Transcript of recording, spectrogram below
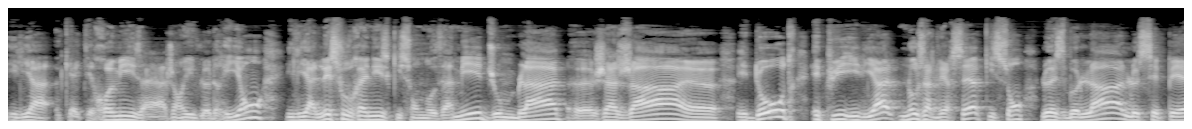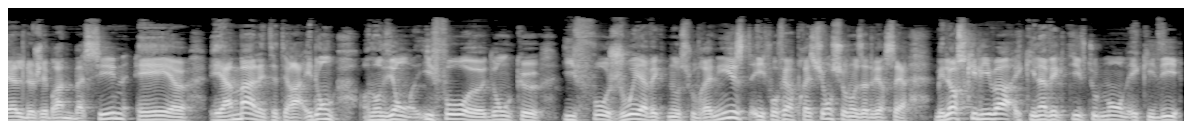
il y a qui a été remise à Jean-Yves Le Drian. Il y a les souverainistes qui sont nos amis, Jumblat. Euh, Jaja euh, et d'autres. Et puis il y a nos adversaires qui sont le Hezbollah, le CPL de Gebran Bassin et euh, et Amal, etc. Et donc en disant il faut euh, donc euh, il faut jouer avec nos souverainistes et il faut faire pression sur nos adversaires. Mais lorsqu'il y va et qu'il invective tout le monde et qu'il dit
